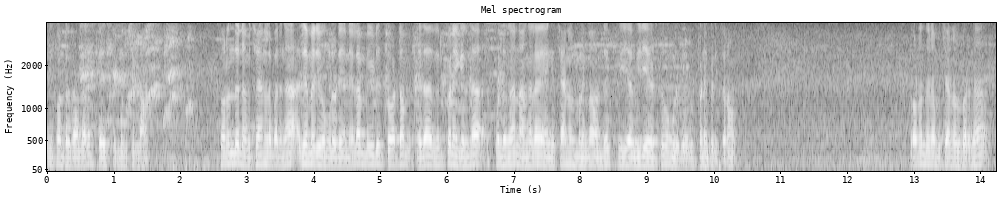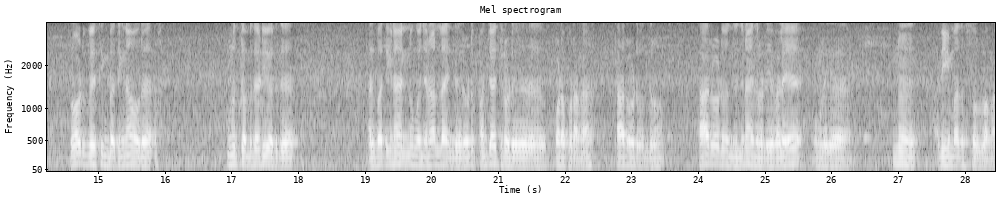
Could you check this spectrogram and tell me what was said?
இது பண்ணுறதா இருந்தாலும் பேசி முடிச்சிடலாம். தொடர்ந்து நம்ம சேனலில் பாருங்கள் அதே மாதிரி உங்களுடைய நிலம் வீடு தோட்டம் ஏதாவது விற்பனைக்கு இருந்தால் சொல்லுங்கள் நாங்களே எங்கள் சேனல் மூலிமா வந்து ஃப்ரீயாக வீடியோ எடுத்து உங்களுக்கு விற்பனை பண்ணித்தரோம் தொடர்ந்து நம்ம சேனல் பாருங்கள் ரோடு பேசிங் பார்த்திங்கன்னா ஒரு முந்நூற்றம்பது அடி வருது. அது பார்த்திங்கன்னா இன்னும் கொஞ்சம் நாளில் இந்த ரோடு பஞ்சாயத்து ரோடு போட போகிறாங்க தார் ரோடு வந்துடும் தார் ரோடு வந்துச்சுன்னா இதனுடைய விலையே உங்களுக்கு இன்னும் அதிகமாக தான் சொல்லுவாங்க.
